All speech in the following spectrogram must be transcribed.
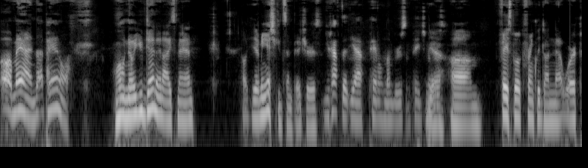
oh man, that panel. Oh no, you didn't, Iceman. Oh, yeah, I mean, yes, you could send pictures. You'd have to, yeah, panel numbers and page Yeah. numbers. Um, Facebook, frankly done network.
